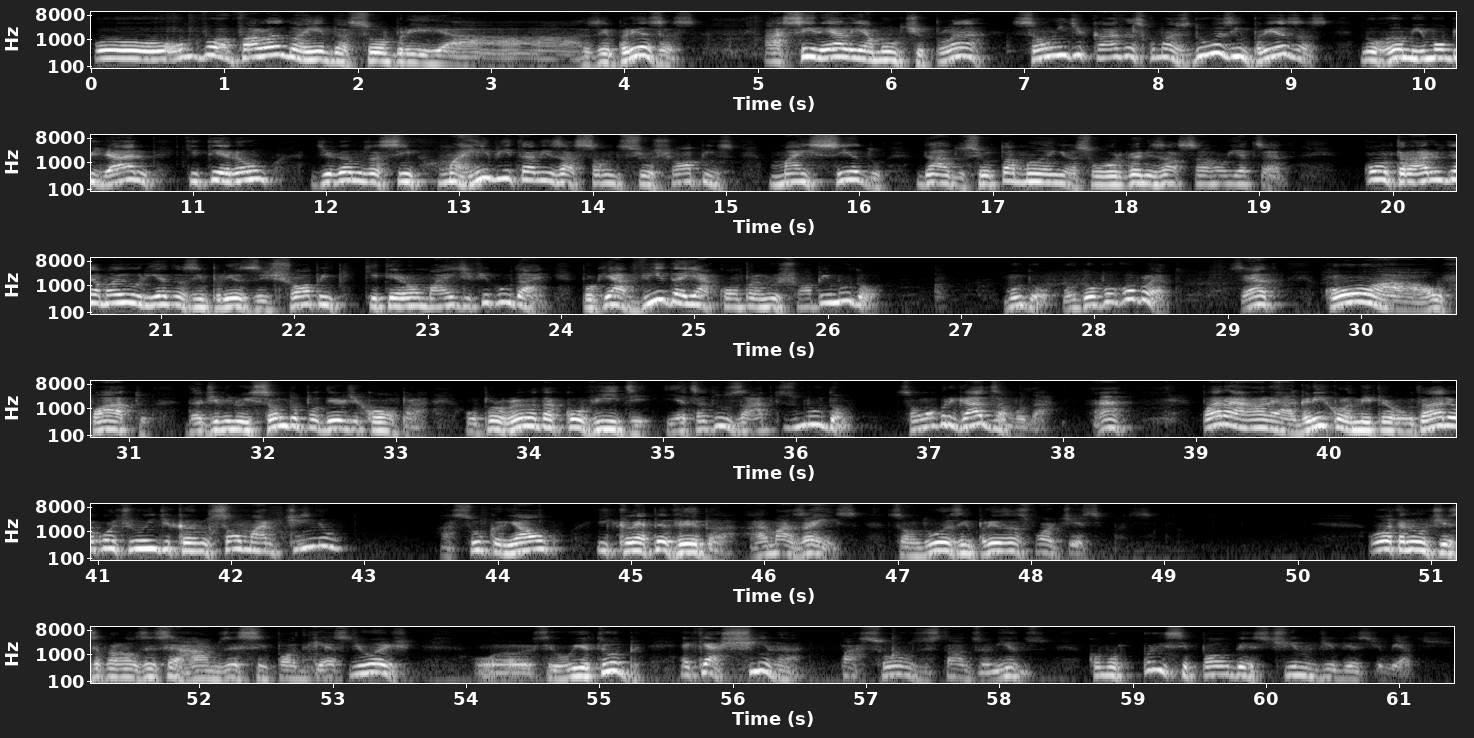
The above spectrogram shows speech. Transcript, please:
O, falando ainda sobre a, as empresas, a Cirela e a Multiplan são indicadas como as duas empresas no ramo imobiliário que terão, digamos assim, uma revitalização de seus shoppings mais cedo, dado o seu tamanho, a sua organização e etc contrário da maioria das empresas de shopping que terão mais dificuldade, porque a vida e a compra no shopping mudou. Mudou, mudou por completo, certo? Com a, o fato da diminuição do poder de compra, o problema da Covid e etc., os hábitos mudam, são obrigados a mudar. Né? Para a área agrícola, me perguntaram, eu continuo indicando São Martinho, açúcar e álcool, e Klepe Weber, armazéns. São duas empresas fortíssimas. Outra notícia para nós encerrarmos esse podcast de hoje, o, YouTube, é que a China passou os Estados Unidos como principal destino de investimentos.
